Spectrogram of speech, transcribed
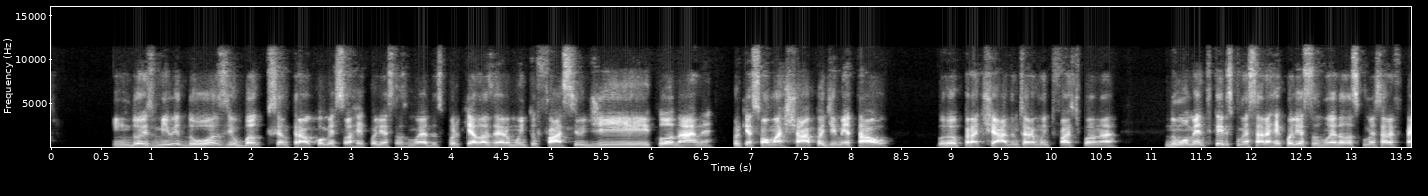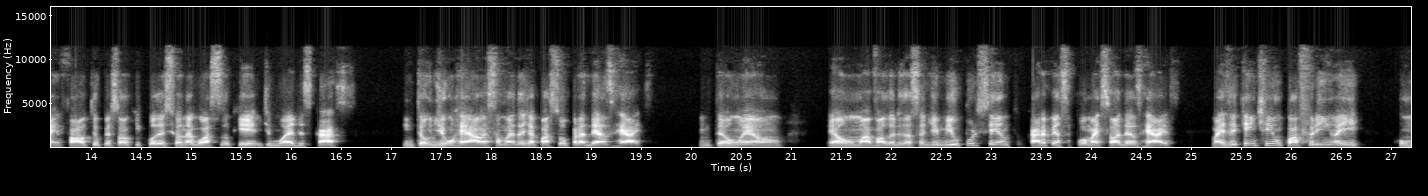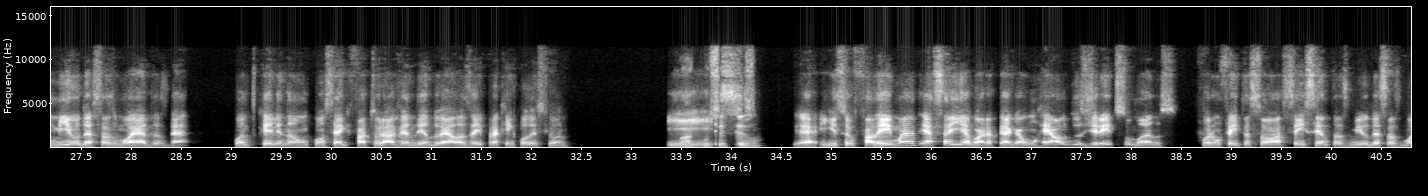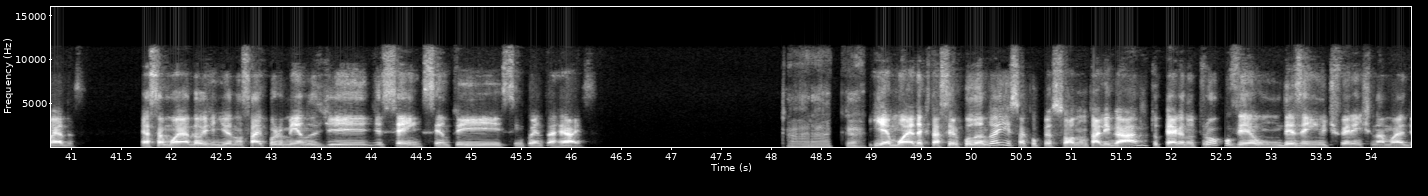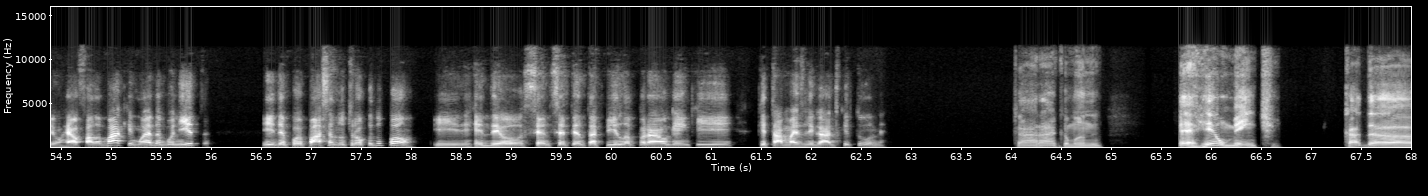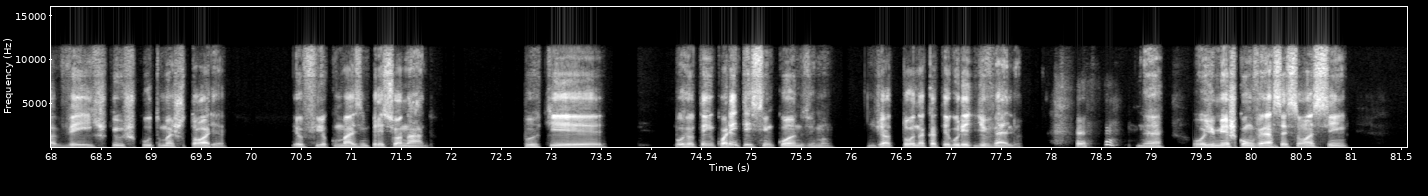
Em 2012, o Banco Central começou a recolher essas moedas porque elas eram muito fácil de clonar, né? Porque é só uma chapa de metal uh, prateado, então era muito fácil de clonar. No momento que eles começaram a recolher essas moedas, elas começaram a ficar em falta e o pessoal que coleciona gosta do quê? De moeda escassa. Então, de um real, essa moeda já passou para 10 reais. Então, é, um, é uma valorização de mil por cento. O cara pensa, pô, mas só 10 reais. Mas e quem tinha um cofrinho aí com mil dessas moedas, né? quanto que ele não consegue faturar vendendo elas aí para quem coleciona. E ah, com certeza. Isso, é, isso eu falei, mas essa aí agora pega um real dos direitos humanos. Foram feitas só 600 mil dessas moedas. Essa moeda hoje em dia não sai por menos de, de 100, 150 reais. Caraca. E é moeda que está circulando aí, só que o pessoal não tá ligado, tu pega no troco, vê um desenho diferente na moeda de um real, fala, bah, que moeda bonita e depois passa no troco do pão. E, deu 170 pila para alguém que, que tá mais ligado que tu, né? Caraca, mano. É, realmente, cada vez que eu escuto uma história, eu fico mais impressionado. Porque, porra, eu tenho 45 anos, irmão. Já tô na categoria de velho. Né? Hoje minhas conversas são assim:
